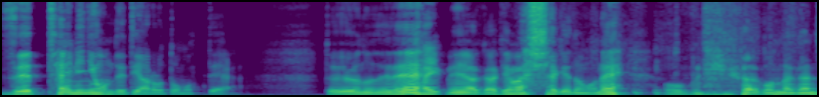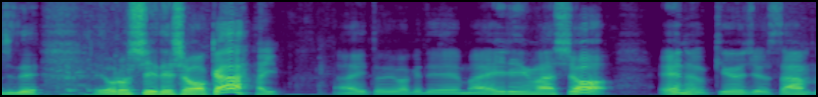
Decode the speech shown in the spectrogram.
絶対に2本出てやろうと思って。というのでね、はい。迷惑かけましたけどもねオープニングはこんな感じでよろしいでしょうか？はい。はい、というわけで参りましょう。N93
